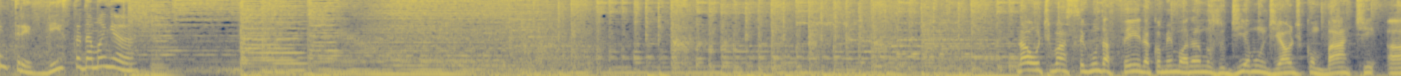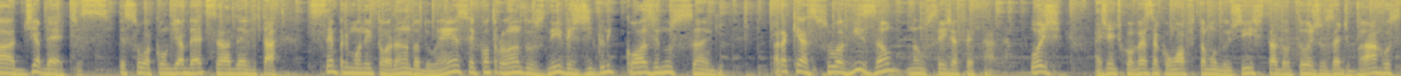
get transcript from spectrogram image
Entrevista da Manhã. Na última segunda-feira comemoramos o Dia Mundial de Combate à Diabetes. Pessoa com diabetes ela deve estar sempre monitorando a doença e controlando os níveis de glicose no sangue para que a sua visão não seja afetada. Hoje a gente conversa com o oftalmologista Dr. José de Barros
